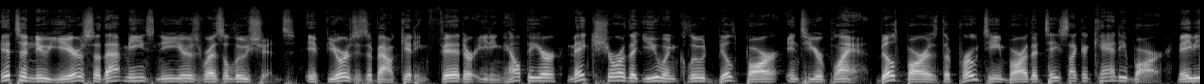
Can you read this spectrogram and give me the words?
It's a new year, so that means New Year's resolutions. If yours is about getting fit or eating healthier, make sure that you include Built Bar into your plan. Built Bar is the protein bar that tastes like a candy bar, maybe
